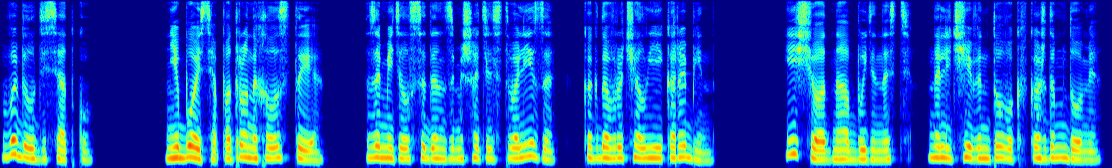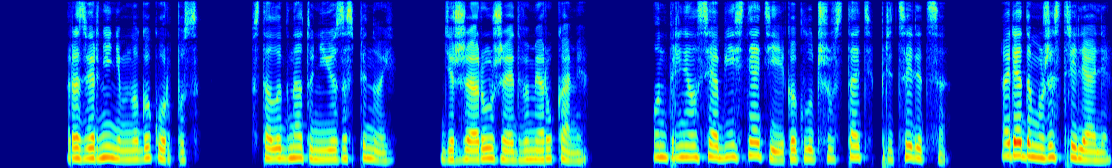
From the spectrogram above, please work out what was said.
выбил десятку. «Не бойся, патроны холостые», заметил Седен замешательство Лизы, когда вручал ей карабин. Еще одна обыденность – наличие винтовок в каждом доме. Разверни немного корпус. Встал Игнат у нее за спиной, держа оружие двумя руками. Он принялся объяснять ей, как лучше встать, прицелиться. А рядом уже стреляли.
